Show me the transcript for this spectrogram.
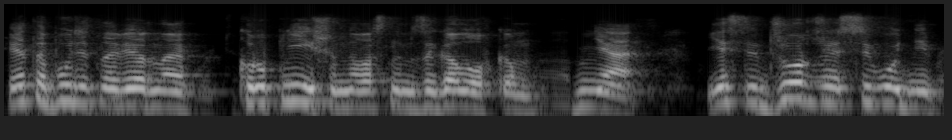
Это будет, наверное, крупнейшим новостным заголовком дня. Если Джорджия сегодня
